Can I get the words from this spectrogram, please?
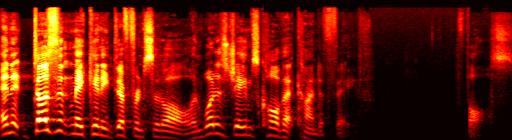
and it doesn't make any difference at all. And what does James call that kind of faith? False.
